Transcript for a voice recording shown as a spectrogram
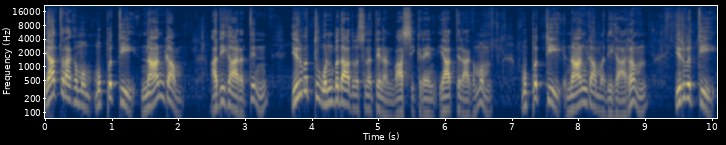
யாத்ராகமும் முப்பத்தி நான்காம் அதிகாரத்தின் இருபத்தி ஒன்பதாவது வசனத்தை நான் வாசிக்கிறேன். யாத்திராகமும் முப்பத்தி நான்காம் அதிகாரம் இருபத்தி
